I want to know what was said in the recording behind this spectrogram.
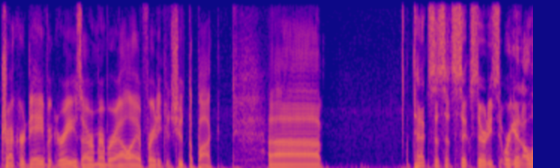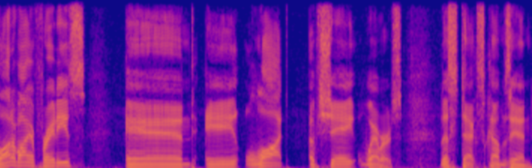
Trucker Dave agrees. I remember Al Iafrate could shoot the puck. Uh, Texas at 6:30. We're getting a lot of Iafrates and a lot of Shea Webers. This text comes in.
